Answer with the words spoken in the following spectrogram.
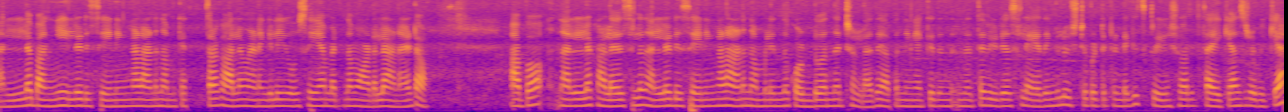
നല്ല ഭംഗിയുള്ള ഡിസൈനിങ്ങുകളാണ് നമുക്ക് എത്ര കാലം വേണമെങ്കിലും യൂസ് ചെയ്യാൻ പറ്റുന്ന മോഡലാണ് കേട്ടോ. അപ്പോൾ നല്ല കളേഴ്സിൽ നല്ല ഡിസൈനിങ്ങുകളാണ് നമ്മൾ ഇന്ന് കൊണ്ടുവന്നിട്ടുള്ളത്. അപ്പോൾ നിങ്ങൾക്ക് ഇത് ഇന്നത്തെ വീഡിയോസിൽ ഏതെങ്കിലും ഇഷ്ടപ്പെട്ടിട്ടുണ്ടെങ്കിൽ സ്ക്രീൻഷോട്ട് തയ്ക്കാൻ ശ്രമിക്കുക.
